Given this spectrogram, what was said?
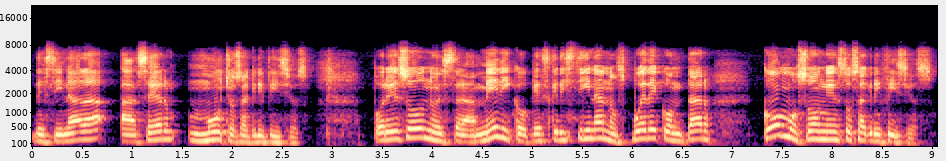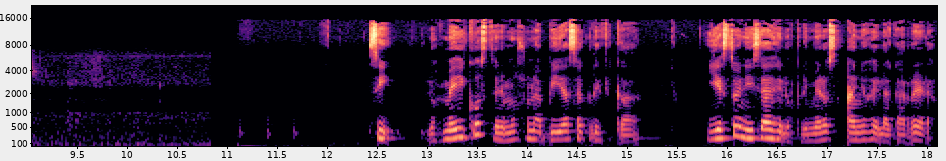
destinada a hacer muchos sacrificios. Por eso nuestra médico, que es Cristina, nos puede contar cómo son estos sacrificios. Sí, los médicos tenemos una vida sacrificada. Y esto inicia desde los primeros años de la carrera,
